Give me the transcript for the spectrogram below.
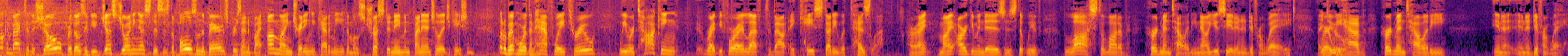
Welcome back to the show. For those of you just joining us, this is the Bulls and the Bears presented by Online Trading Academy, the most trusted name in financial education. A little bit more than halfway through, we were talking right before I left about a case study with Tesla. All right? My argument is is that we've lost a lot of herd mentality. Now you see it in a different way where we have herd mentality in a in a different way.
